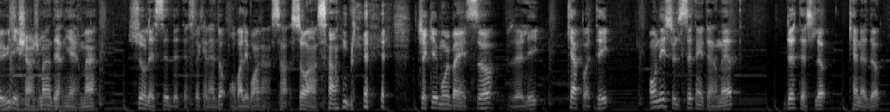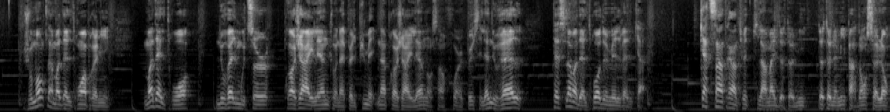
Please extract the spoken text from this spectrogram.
y a eu des changements dernièrement sur le site de Tesla Canada. On va aller voir ça ensemble. Checkez-moi bien ça. Vous allez capoter. On est sur le site internet de Tesla Canada. Je vous montre la Model 3 en premier. Model 3, nouvelle mouture, projet Island qu'on n'appelle plus maintenant projet Island, on s'en fout un peu. C'est la nouvelle Tesla Model 3 2024. 438 km d'autonomie, selon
